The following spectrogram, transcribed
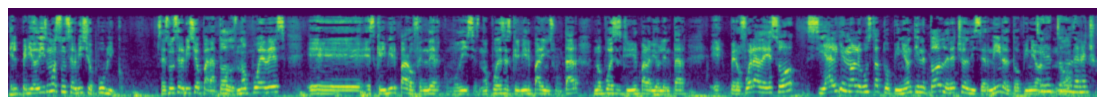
el periodismo es un servicio público. O sea, es un servicio para todos. No puedes eh, escribir para ofender, como dices. No puedes escribir para insultar. No puedes escribir para violentar. Eh, pero fuera de eso, si a alguien no le gusta tu opinión, tiene todo el derecho de discernir de tu opinión. Tiene todo ¿no? el derecho.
